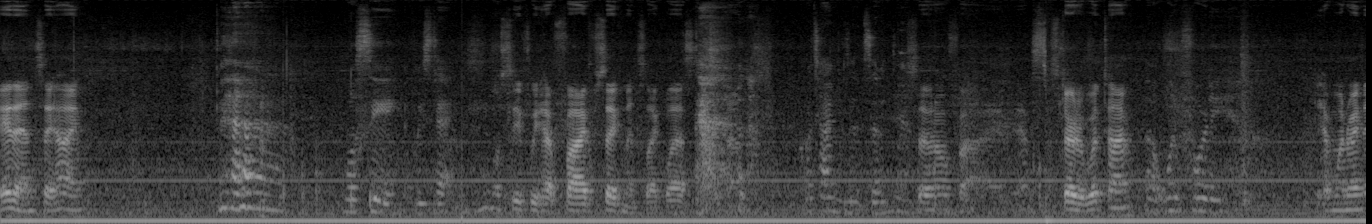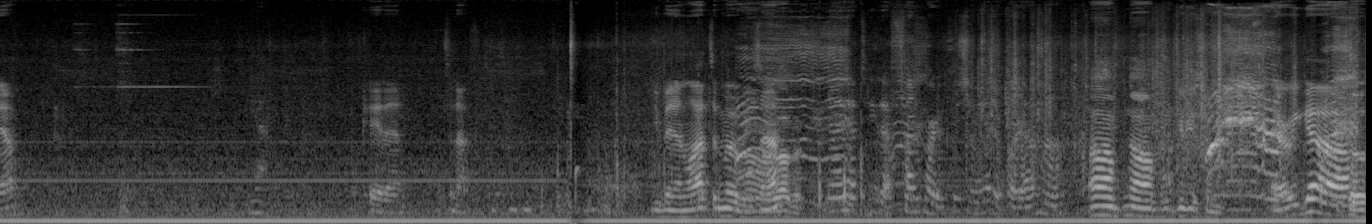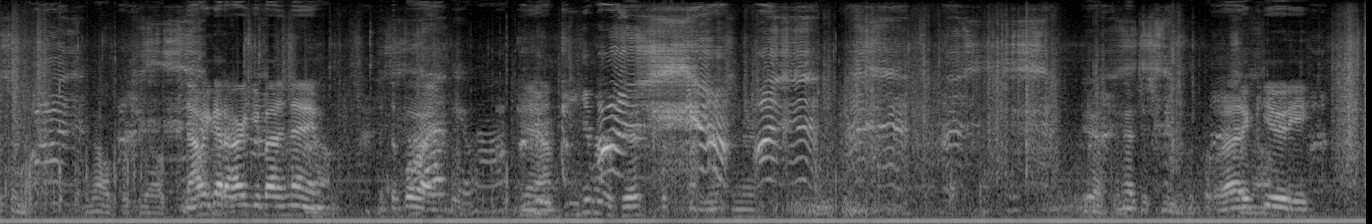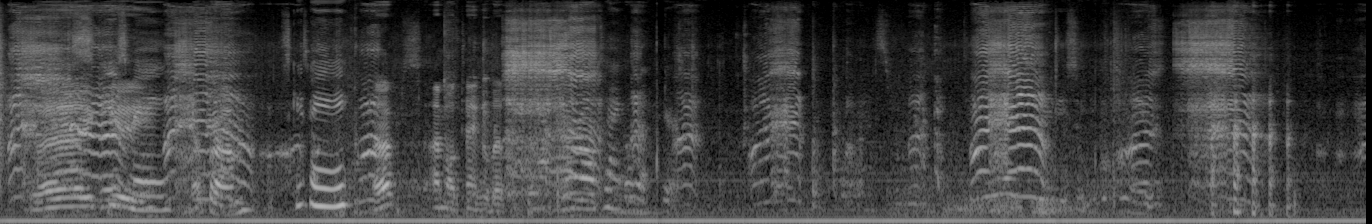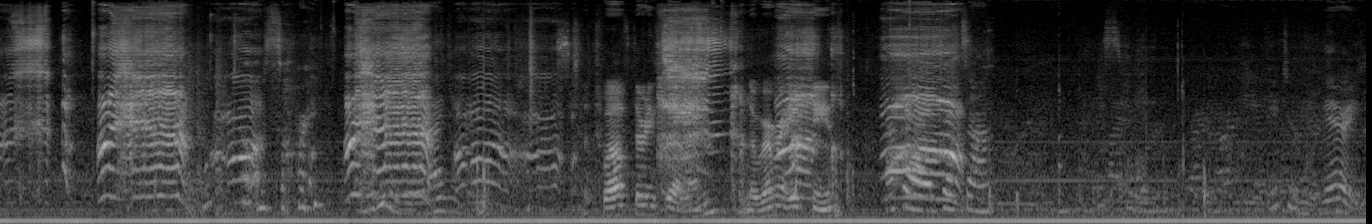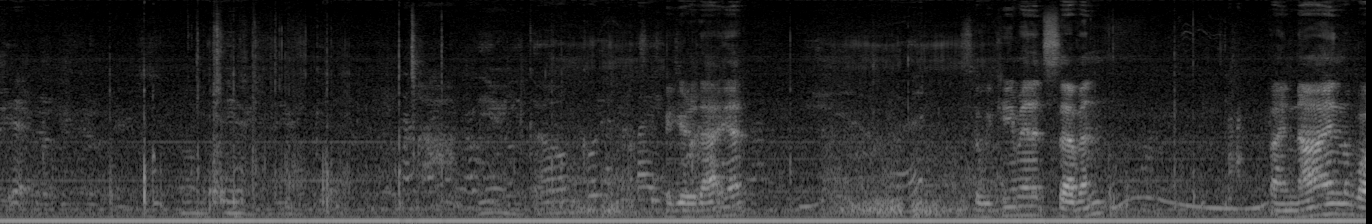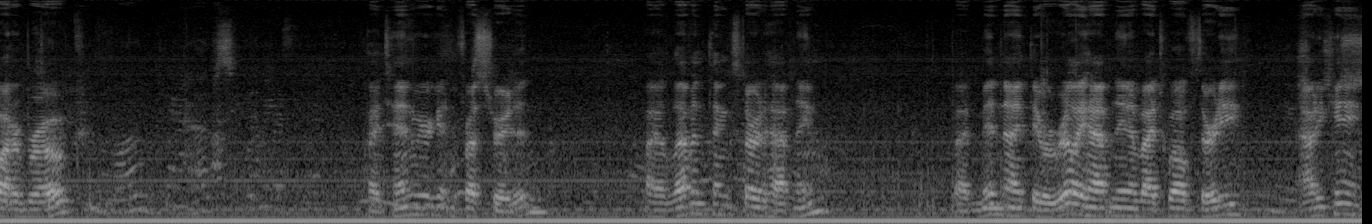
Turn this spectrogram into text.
Okay then, say hi. we'll see if we stay. We'll see if we have five segments like last time. What time is it? Seven ten. Seven oh five. Yep. Start at what time? About one forty. You have one right now? Yeah. Okay then, that's enough. You've been in lots of movies, I huh? love it. Now you have to do that fun part of pushing the other part out, huh? Um, no, we'll give you some There we go. sauce and, and I'll push you out. Now we gotta argue about a name. It's a boy. Argue, huh? Yeah. Can you give her a fish? Put some in there. Yeah, and that just squeezes the What a some cutie. What a Excuse cutie. me. No problem. Excuse me. Oops, I'm all tangled up. We're all tangled up here. Maybe so you get to use Oh, I'm sorry. So 1237, November 18th. Okay, some. You're doing very good. Very. There you go. Go ahead and bite. Figured it out yet? So we came in at 7. By 9, the water broke. By 10, we were getting frustrated. By 11, things started happening. By midnight, they were really happening, and by 12:30, out he came.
